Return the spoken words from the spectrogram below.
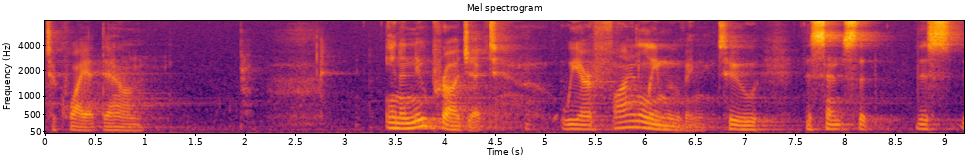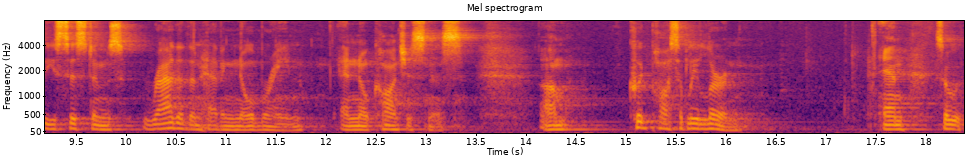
to quiet down. In a new project, we are finally moving to the sense that this, these systems, rather than having no brain and no consciousness, um, could possibly learn. And so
